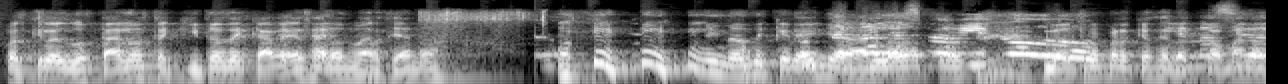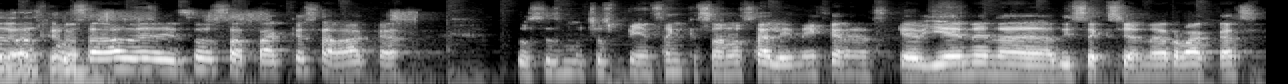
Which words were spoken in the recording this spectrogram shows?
Pues que les gustaban los tequitos de cabeza a los marcianos. y no se querían Porque llevar lo otro. Lo otro para que se lo sido los granjeros. de esos ataques a vacas. Entonces muchos piensan que son los alienígenas que vienen a diseccionar vacas.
